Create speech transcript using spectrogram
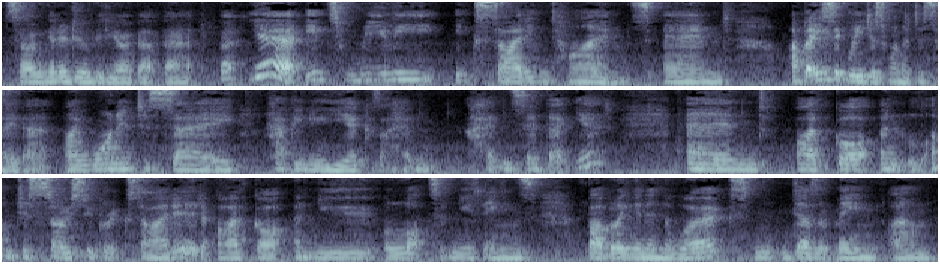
So I'm going to do a video about that. But yeah, it's really exciting times. And I basically just wanted to say that. I wanted to say Happy New Year because I hadn't, I hadn't said that yet. And I've got, and I'm just so super excited. I've got a new, lots of new things bubbling and in the works. Doesn't mean, um,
